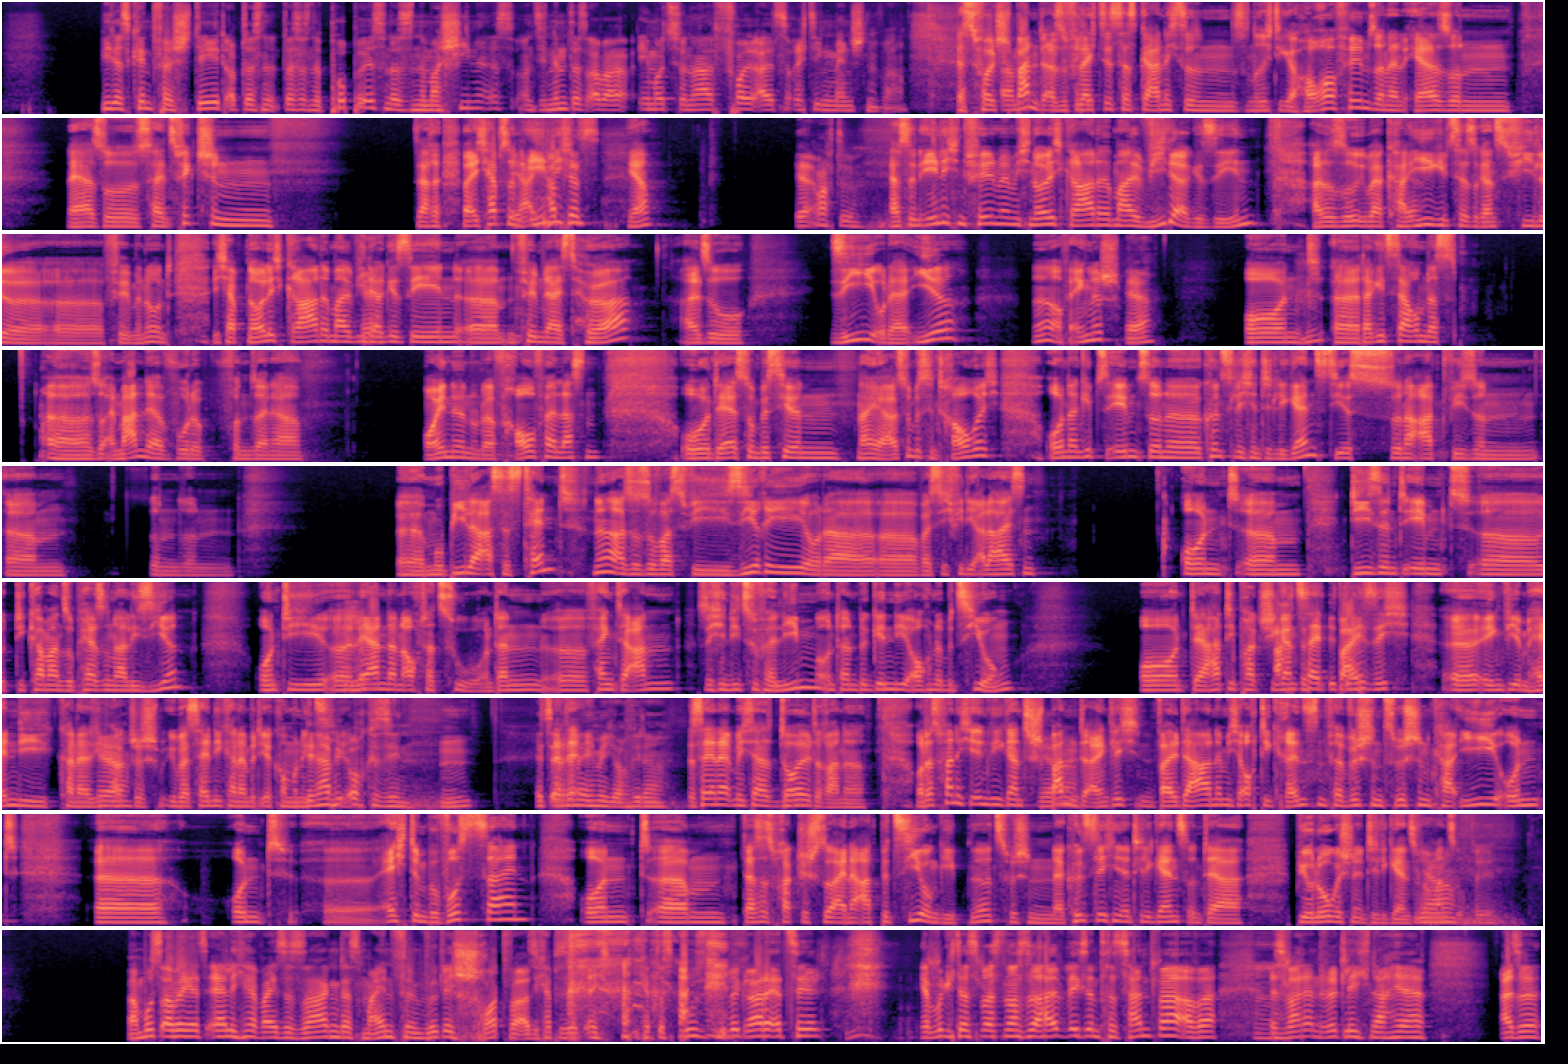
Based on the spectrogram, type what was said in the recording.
wie das Kind versteht, ob das, eine, dass das eine Puppe ist und dass es eine Maschine ist und sie nimmt das aber emotional voll als richtigen Menschen wahr. Das ist voll ähm, spannend. Ähm, also vielleicht ist das gar nicht so ein, so ein richtiger Horrorfilm, sondern eher so ein, naja, so Science-Fiction- Sache, weil ich habe so einen ja, ähnlichen, jetzt, ja? Ja, mach du. Hast du einen ähnlichen Film nämlich neulich gerade mal wieder gesehen. Also so über KI ja. gibt es ja so ganz viele äh, Filme. Ne? Und ich habe neulich gerade mal wieder ja. gesehen, äh, einen Film, der heißt Her, also sie oder ihr ne, auf Englisch. Ja. Und mhm. äh, da geht es darum, dass äh, so ein Mann, der wurde von seiner Freundin oder Frau verlassen. Und der ist so ein bisschen, naja, ist so ein bisschen traurig. Und dann gibt es eben so eine künstliche Intelligenz, die ist so eine Art wie so ein ähm, so ein, so ein äh, mobiler Assistent, ne? also sowas wie Siri oder äh, weiß ich, wie die alle heißen. Und ähm, die sind eben, äh, die kann man so personalisieren und die äh, mhm. lernen dann auch dazu. Und dann äh, fängt er an, sich in die zu verlieben und dann beginnen die auch eine Beziehung. Und der hat die praktisch die ganze Ach, Zeit bei sich, äh, irgendwie im Handy kann er die ja. praktisch, übers Handy kann er mit ihr kommunizieren. Den habe ich auch gesehen. Mhm. Jetzt erinnere ich mich auch wieder. Das erinnert mich da doll dran. Ne? Und das fand ich irgendwie ganz spannend ja. eigentlich, weil da nämlich auch die Grenzen verwischen zwischen KI und, äh, und äh, echtem Bewusstsein und ähm, dass es praktisch so eine Art Beziehung gibt ne? zwischen der künstlichen Intelligenz und der biologischen Intelligenz, wenn ja. man so will. Man muss aber jetzt ehrlicherweise sagen, dass mein Film wirklich Schrott war. Also ich habe das jetzt echt, ich habe das Positive gerade erzählt. Ja, wirklich das, was noch so halbwegs interessant war, aber ja. es war dann wirklich nachher, also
